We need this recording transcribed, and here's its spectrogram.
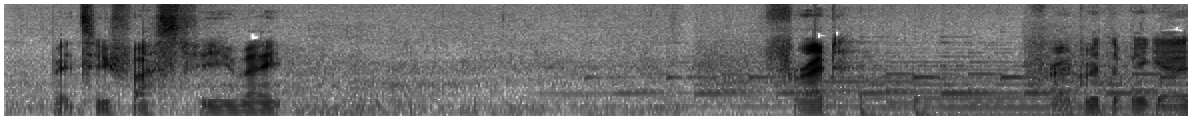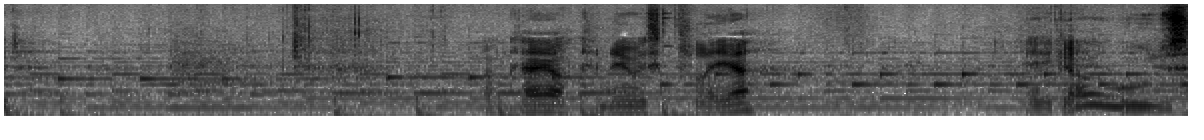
A Bit too fast for you, mate. Fred. Fred with the big head. Okay, our canoe is clear. Here it goes.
